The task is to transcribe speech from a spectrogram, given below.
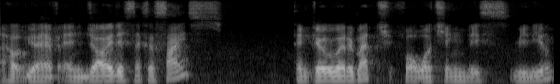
I hope you have enjoyed this exercise. Thank you very much for watching this video.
